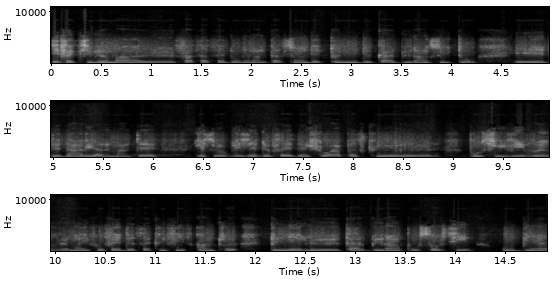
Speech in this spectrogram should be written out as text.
Effectivement, face à cette augmentation des prix de carburant surtout et des denrées alimentaires, je suis obligé de faire des choix parce que pour survivre, vraiment, il faut faire des sacrifices entre payer le carburant pour sortir ou bien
